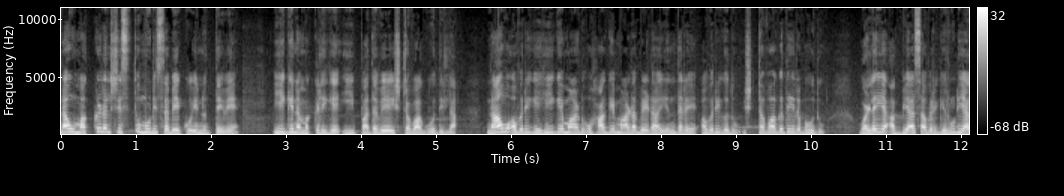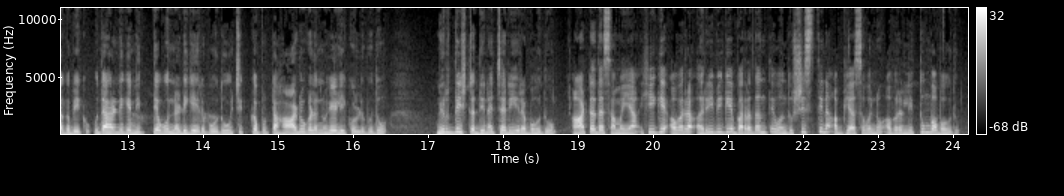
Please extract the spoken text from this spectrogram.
ನಾವು ಮಕ್ಕಳಲ್ಲಿ ಶಿಸ್ತು ಮೂಡಿಸಬೇಕು ಎನ್ನುತ್ತೇವೆ. ಈಗಿನ ಮಕ್ಕಳಿಗೆ ಈ ಪದವೇ ಇಷ್ಟವಾಗುವುದಿಲ್ಲ. ನಾವು ಅವರಿಗೆ ಹೀಗೆ ಮಾಡು, ಹಾಗೆ ಮಾಡಬೇಡ ಎಂದರೆ ಅವರಿಗದು ಇಷ್ಟವಾಗದೇ ಇರಬಹುದು. ಒಳ್ಳೆಯ ಅಭ್ಯಾಸ ಅವರಿಗೆ ರೂಢಿಯಾಗಬೇಕು. ಉದಾಹರಣೆಗೆ ನಿತ್ಯವೂ ನಡಿಗೆ ಇರಬಹುದು, ಚಿಕ್ಕ ಪುಟ್ಟ ಹಾಡುಗಳನ್ನು ಹೇಳಿಕೊಳ್ಳುವುದು, ನಿರ್ದಿಷ್ಟ ದಿನಚರಿ ಇರಬಹುದು, ಆಟದ ಸಮಯ, ಹೀಗೆ ಅವರ ಅರಿವಿಗೆ ಬರದಂತೆ ಒಂದು ಶಿಸ್ತಿನ ಅಭ್ಯಾಸವನ್ನು ಅವರಲ್ಲಿ ತುಂಬಬಹುದು.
